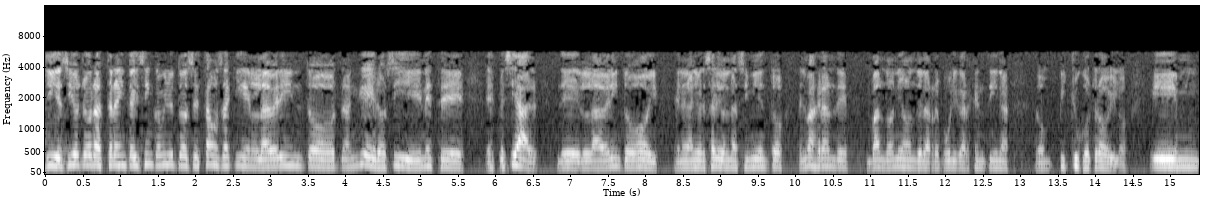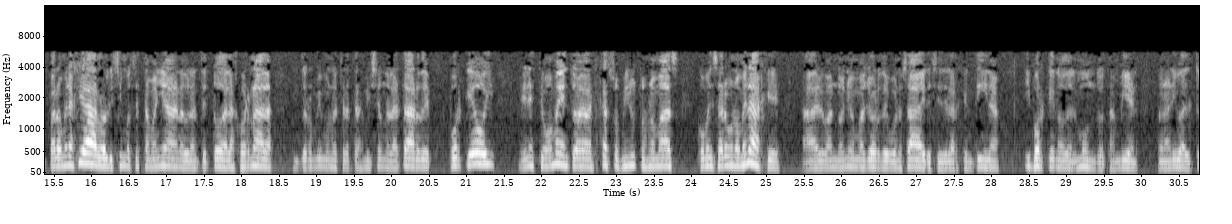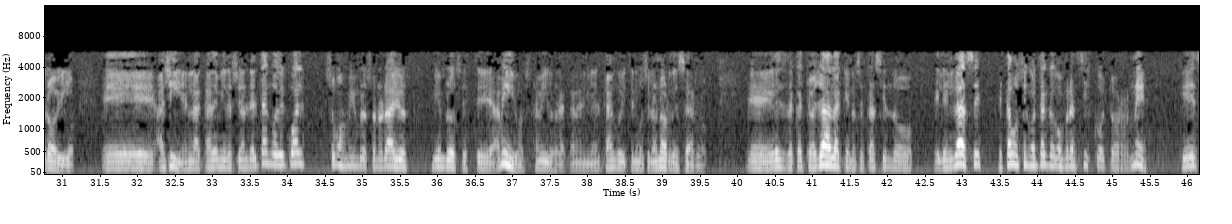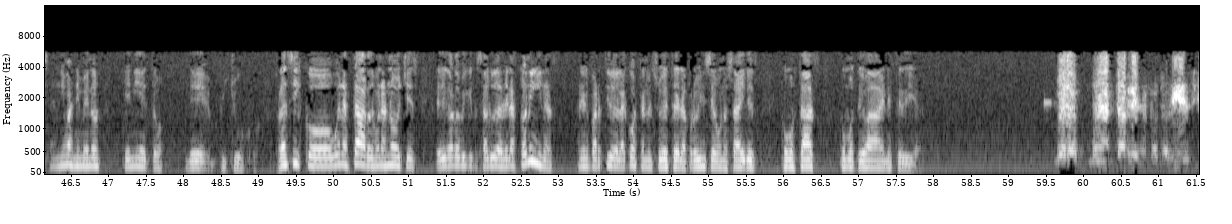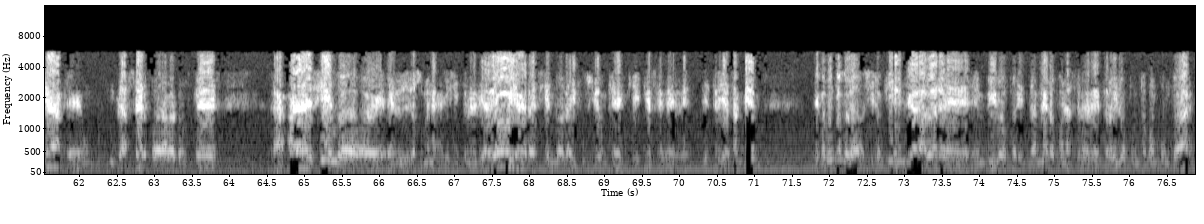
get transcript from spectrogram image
18 horas 35 minutos, estamos aquí en laberinto tanguero, sí, en este especial del laberinto hoy, en el aniversario del nacimiento del más grande bandoneón de la República Argentina, don Pichuco Troilo. Y mm, para homenajearlo, lo hicimos esta mañana durante toda la jornada, interrumpimos nuestra transmisión de la tarde, porque hoy, en este momento, a escasos minutos nomás, comenzará un homenaje al bandoneón mayor de Buenos Aires y de la Argentina, y por qué no del mundo también, don Aníbal Troilo. Eh, allí, en la Academia Nacional del Tango, del cual somos miembros honorarios, miembros este, amigos, amigos de la Academia del Tango y tenemos el honor de serlo. Eh, gracias a Cacho Ayala que nos está haciendo el enlace. Estamos en contacto con Francisco Torné, que es ni más ni menos que nieto de Pichuco. Francisco, buenas tardes, buenas noches. Edgardo Vicky te saluda desde Las Toninas, en el Partido de la Costa, en el sudeste de la provincia de Buenos Aires. ¿Cómo estás? ¿Cómo te va en este día? Bueno, buenas tardes a toda tu audiencia. Eh, un, placer poder hablar con ustedes. agradeciendo eh, en los homenajes que hiciste en el día de hoy, agradeciendo la difusión que, que, hace de, de, este día también. Te comento que lo, si lo quieren llegar a ver eh, en vivo por internet, lo pueden hacer desde troilo.com.ar.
